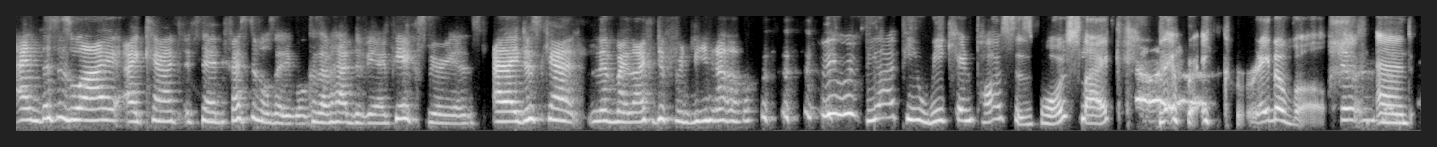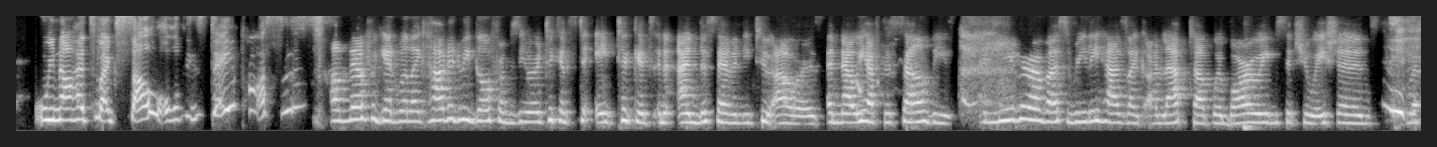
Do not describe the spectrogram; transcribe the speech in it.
and this is why I can't attend festivals anymore because I've had the VIP experience and I just can't live my life differently now. they were VIP weekend passes, Portia. Like they were incredible. And we now had to like sell all these day passes. I'll never forget. We're like, how did we go from zero tickets to eight tickets in under 72 hours? And now we have to sell these. And neither of us really has like our laptop. We're borrowing situations. We're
